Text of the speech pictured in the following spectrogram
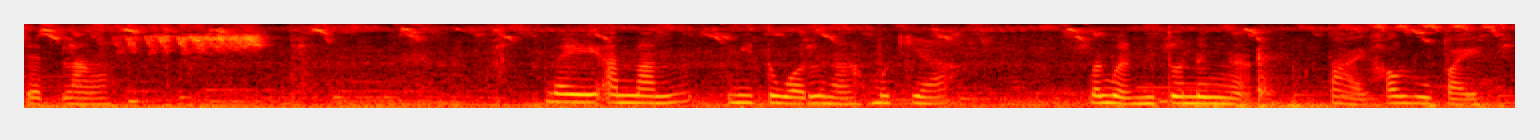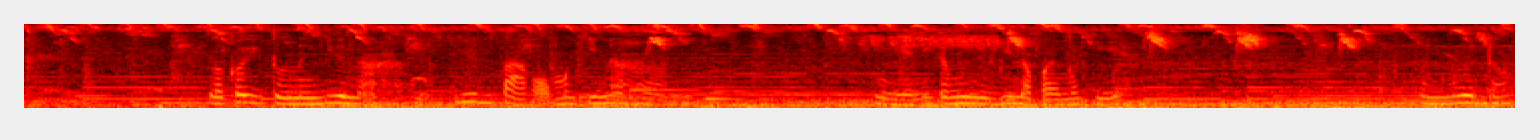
เจ็ดรัง ในอันนั้นมีตัวด้วยนะ เมื่อกี้ มันเหมือนมีตัวหนึ่งอะตายเข้ารูไป แล้วก็อีกตัวหนึ่งยื่นอาหารยื่นปากออกมากินอาหารนี่อันนี้ก็มีบินออกไปเมื่อกี้ มันมืดเนาะ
